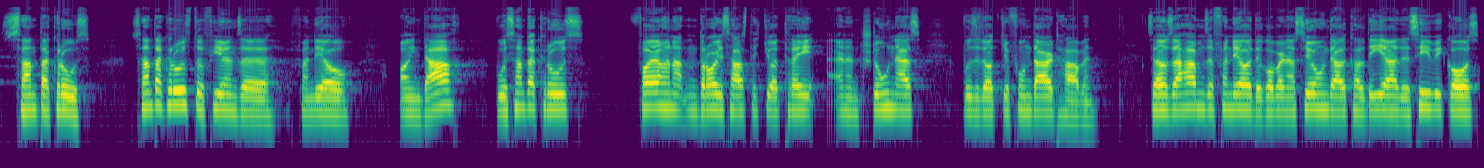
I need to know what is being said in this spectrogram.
Santa Cruz. Santa Cruz, da führen sie von dir ein Tag, wo Santa Cruz 433 Jahre drei entstanden ist, wo sie dort gefunden haben. So, so haben sie von der Gobernación, der Alcaldía, de Cívicos,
